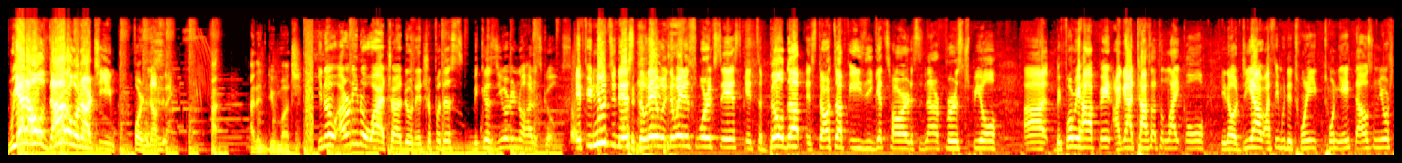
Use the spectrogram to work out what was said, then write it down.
We had a whole Dotto on our team for nothing. I, I didn't do much. You know, I don't even know why I tried to do an intro for this because you already know how this goes. If you're new to this, the way the way this works is it's a build up. It starts off easy, gets hard. This is not our first spiel. Uh, before we hop in, I got tossed out the light goal. You know, Dion, I think we did 20, 28,000 euros.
